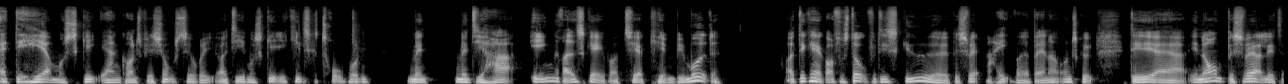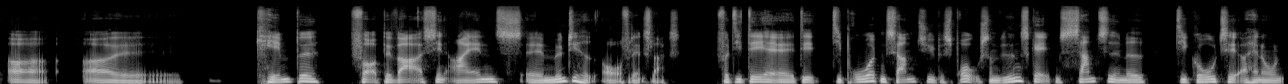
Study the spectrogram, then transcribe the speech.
at det her måske er en konspirationsteori, og de måske ikke helt skal tro på den, men, men de har ingen redskaber til at kæmpe imod det. Og det kan jeg godt forstå, for det er skide øh, besvær. Nej, hvor jeg banner, undskyld. Det er enormt besværligt at, at øh, kæmpe for at bevare sin egen øh, myndighed over for den slags. Fordi det er, det, de bruger den samme type sprog som videnskaben, samtidig med, de er gode til at have nogle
